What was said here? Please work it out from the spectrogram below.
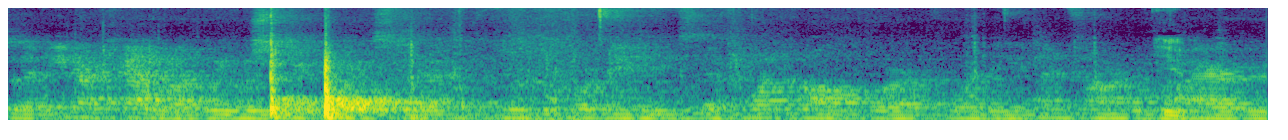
so that in our catalog, we would record, so that we would record maybe instead of one column for, for the unfounded Yeah. prior, we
